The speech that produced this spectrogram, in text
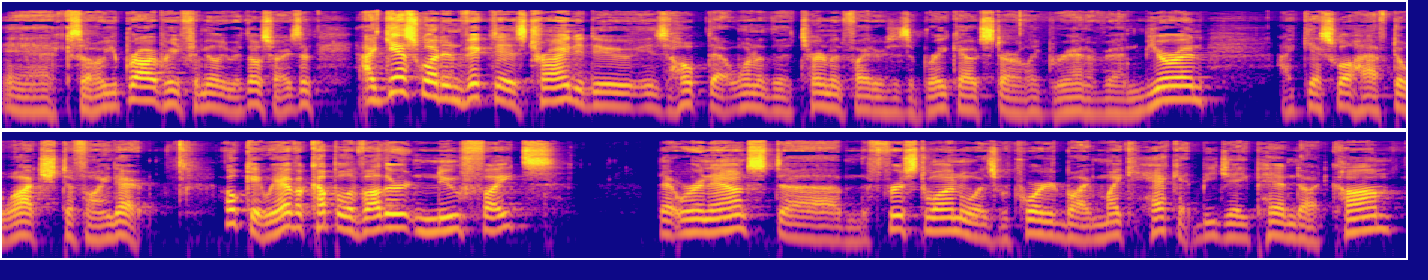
Yeah, so you're probably pretty familiar with those fights. And I guess what Invicta is trying to do is hope that one of the tournament fighters is a breakout star like Brianna Van Buren. I guess we'll have to watch to find out. Okay, we have a couple of other new fights that were announced. Um, the first one was reported by Mike Heck at bjpen.com.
